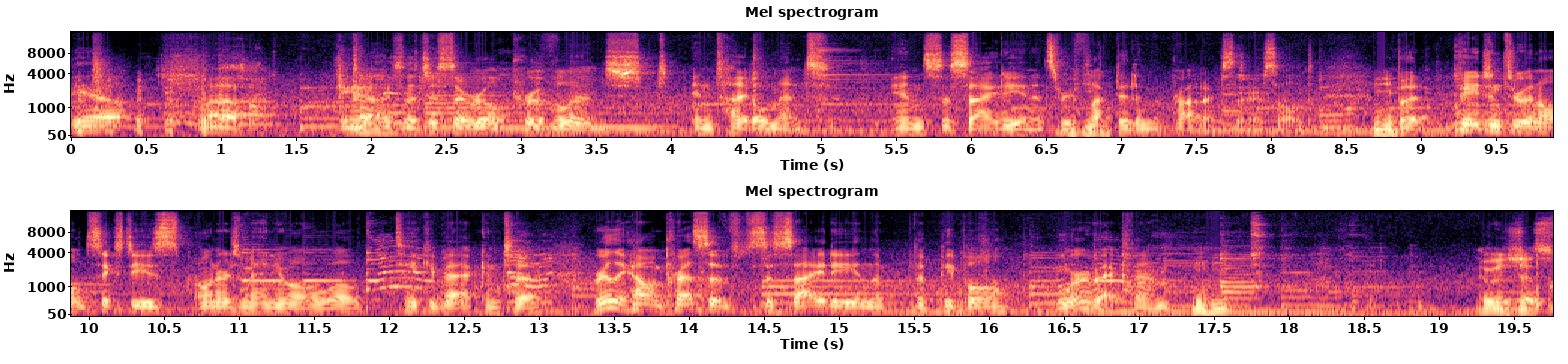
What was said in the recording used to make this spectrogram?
yeah. Uh, yeah, there's a, just a real privileged entitlement in society, and it's mm-hmm. reflected in the products that are sold. Mm. But paging through an old 60s owner's manual will take you back into really how impressive society and the, the people were back then. Mm-hmm. It was just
